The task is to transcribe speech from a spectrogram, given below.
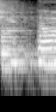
te dar.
